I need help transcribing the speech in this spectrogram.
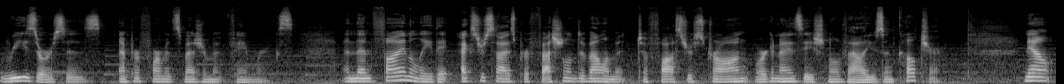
resources, and performance measurement frameworks. And then finally, they exercise professional development to foster strong organizational values and culture. Now,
